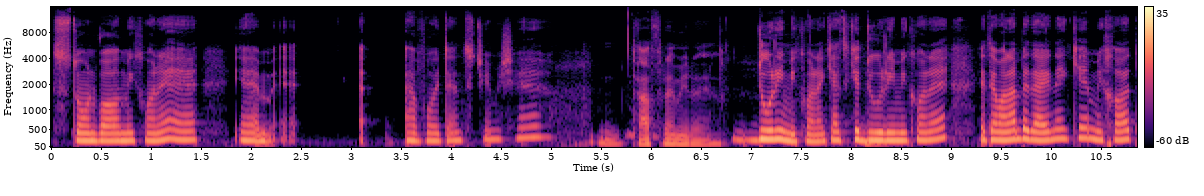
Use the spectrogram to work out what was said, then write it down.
ستون وال می‌کنه اوایدنت چی میشه؟ تفره میره. دوری می‌کنه. کسی که دوری می‌کنه احتمالا به دلیل اینکه می‌خواد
